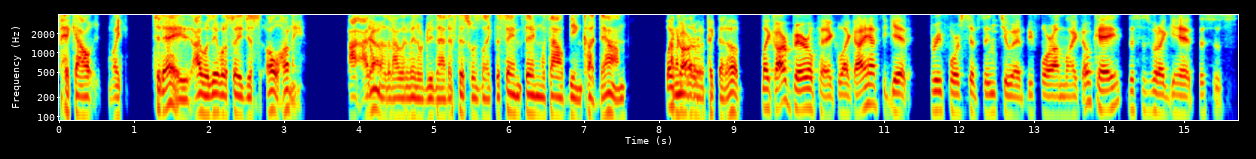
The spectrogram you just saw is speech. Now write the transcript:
pick out like today I was able to say just oh honey. I, I don't Yeah. know that I would have been able to do that if this was like the same thing without being cut down. I don't know that I would have picked that up. Like our barrel pick, like I have to get three, four sips into it before I'm like, okay, this is what I get. This is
